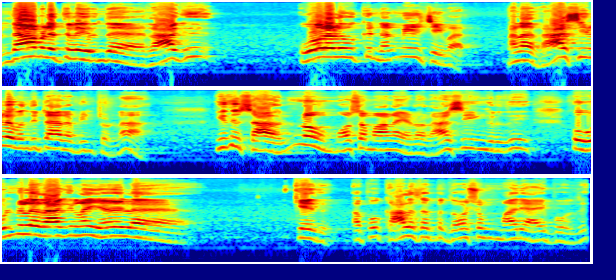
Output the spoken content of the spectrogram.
ரெண்டாம் இடத்தில் இருந்த ராகு ஓரளவுக்கு நன்மையை செய்வார். ஆனால் ராசியில் வந்துட்டார் அப்படின்னு சொன்னால் இது சா இன்னும் மோசமான இடம். ராசிங்கிறது இப்போ ஒன்றில் ராகுலாம் ஏழில் கேது. அப்போது காலசர்ப்ப தோஷம் மாதிரி ஆகிப்போகுது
